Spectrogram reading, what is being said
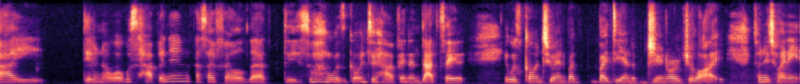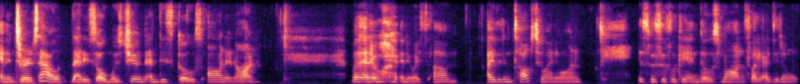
I didn't know what was happening as I felt that this was going to happen and that's it. It was going to end by, by the end of June or July 2020. And it turns out that it's almost June and this goes on and on. But anyway, anyways, um, I didn't talk to anyone specifically in those months. Like I didn't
